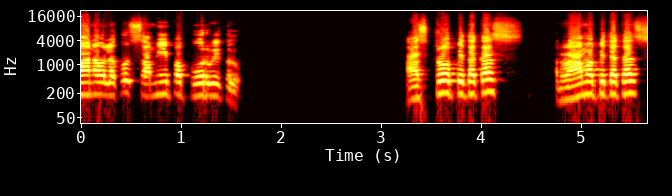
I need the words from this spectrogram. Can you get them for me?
మానవులకు సమీప పూర్వీకులు. Australopithecus Ramapithecus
